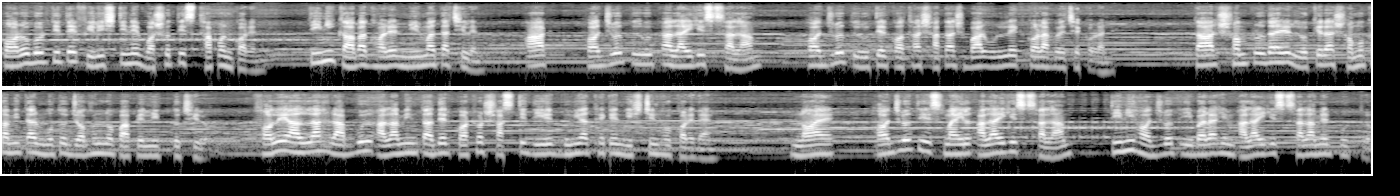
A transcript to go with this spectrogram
পরবর্তীতে ফিলিস্তিনে বসতি স্থাপন করেন। তিনি কাবা ঘরের নির্মাতা ছিলেন। আট হজরত লুত আলাইহিস সালাম হজরত লুতের কথা সাতাশ বার উল্লেখ করা হয়েছে কোরআনে। তার সম্প্রদায়ের লোকেরা সমকামিতার মতো জঘন্য পাপে লিপ্ত ছিল। ফলে আল্লাহ রাব্বুল আলামিন তাদের কঠোর শাস্তি দিয়ে দুনিয়া থেকে নিশ্চিহ্ন করে দেন। নয় হজরত ইসমাইল আলাইহিস সালাম, তিনি হজরত ইব্রাহিম আলাইহিস সালামের পুত্র।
